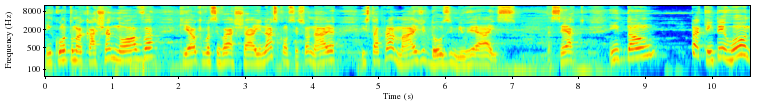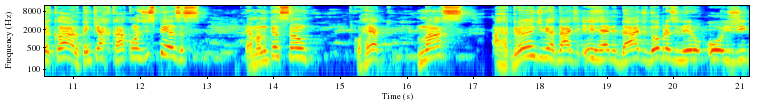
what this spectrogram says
Enquanto uma caixa nova, que é o que você vai achar aí nas concessionárias, está para mais de 12 mil reais, tá certo? Então, para quem tem Honda, é claro, tem que arcar com as despesas, é a manutenção, correto? Mas a grande verdade e realidade do brasileiro hoje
